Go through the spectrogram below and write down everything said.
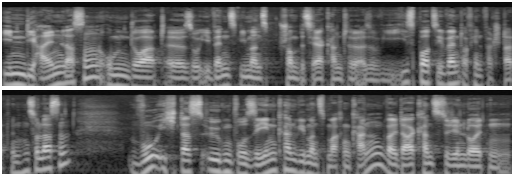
in die Hallen lassen, um dort äh, so Events, wie man es schon bisher kannte, also wie E-Sports-Event auf jeden Fall stattfinden zu lassen. Wo ich das irgendwo sehen kann, wie man es machen kann, weil da kannst du den Leuten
